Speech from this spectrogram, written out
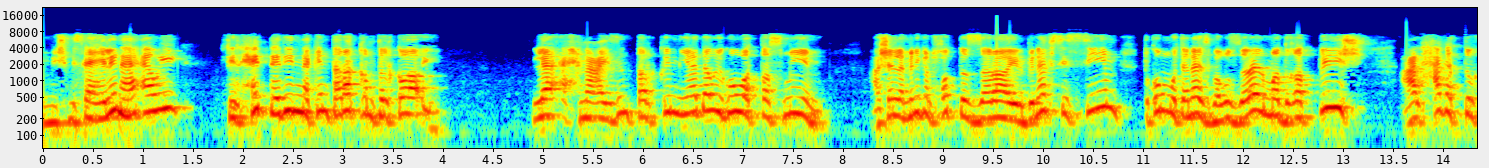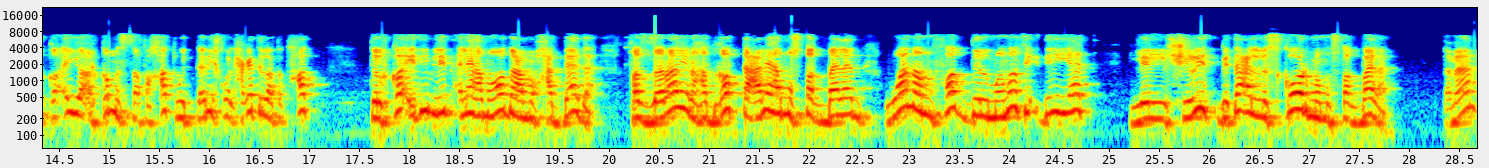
مش مسهلينها قوي في الحتة دي إنك أنت رقم تلقائي. لا إحنا عايزين ترقيم يدوي جوه التصميم. عشان لما نيجي نحط الزراير بنفس السيم تكون متناسبة والزراير ما تغطيش على الحاجة التلقائية أرقام الصفحات والتاريخ والحاجات اللي هتتحط. تلقائي دي بيبقى لها مواضع محددة فالزراير هتغطي عليها مستقبلا وأنا نفضي المناطق ديت للشريط بتاع ال SCORM مستقبلا. تمام؟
